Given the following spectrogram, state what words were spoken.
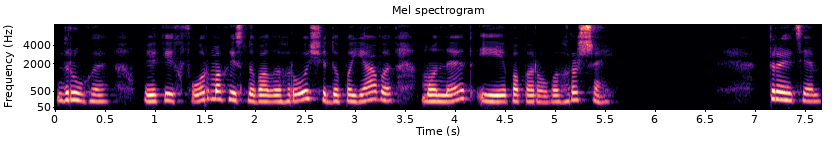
Друге. У яких формах існували гроші до появи монет і паперових грошей? Третє.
